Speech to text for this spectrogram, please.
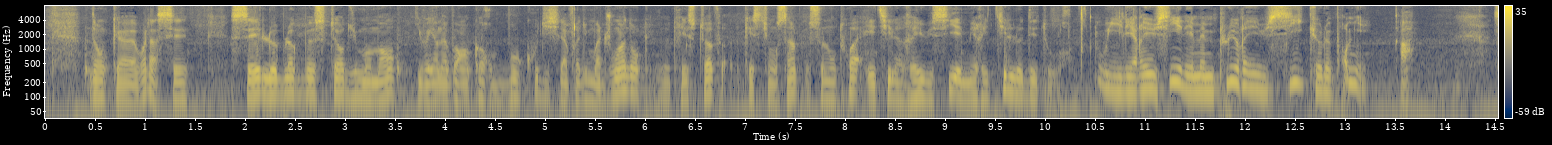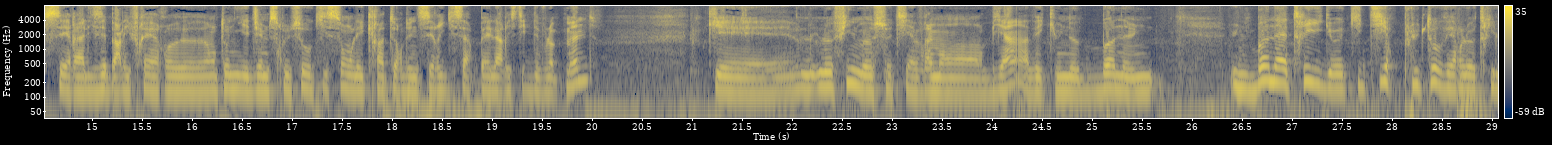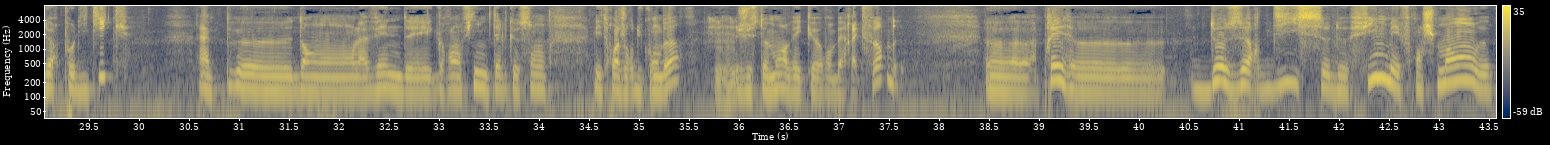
Donc euh, voilà, c'est c'est le blockbuster du moment. Il va y en avoir encore beaucoup d'ici la fin du mois de juin. Donc, Christophe, question simple. Selon toi, est-il réussi et mérite-t-il le détour? Oui, il est réussi. Il est même plus réussi que le premier. Ah. C'est réalisé par les frères euh, Anthony et James Russo, qui sont les créateurs d'une série qui s'appelle Aristide Development. Qui est le film se tient vraiment bien avec une bonne une, une bonne intrigue qui tire plutôt vers le thriller politique un peu euh, dans la veine des grands films tels que sont Les Trois Jours du Condor, Mhm. justement avec euh, Robert Redford. Euh, après, euh, 2h10 de film et franchement, euh,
